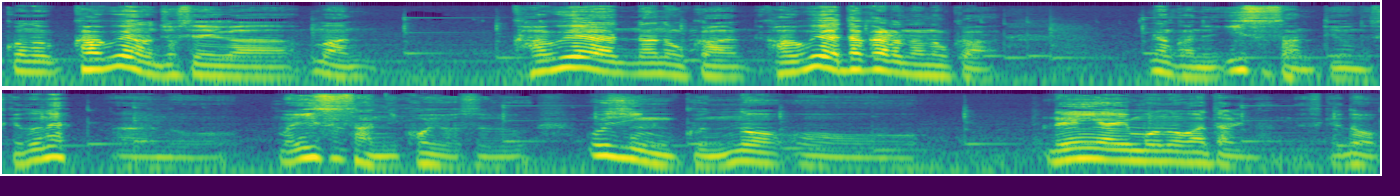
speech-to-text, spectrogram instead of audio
この家具屋の女性がまあ家具屋なのか家具屋だからなのかなんかねイスさんって言うんですけどね。あの、まあ、イスさんに恋をするウジン君の恋愛物語なんですけど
